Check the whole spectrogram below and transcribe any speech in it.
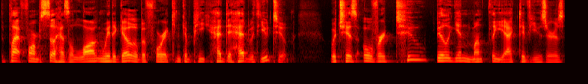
the platform still has a long way to go before it can compete head to head with YouTube, which has over 2 billion monthly active users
